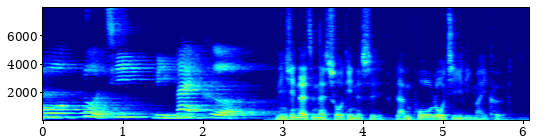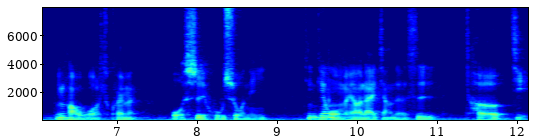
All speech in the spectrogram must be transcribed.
波洛基李麦克。您现在正在收听的是兰波洛基李麦克。您好，我是 Quayman，我是胡索尼。今天我们要来讲的是和解。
